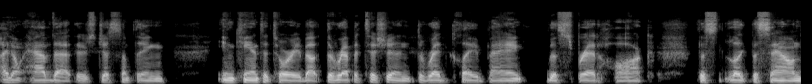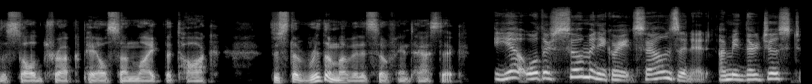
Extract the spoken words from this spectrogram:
I don't have that. There's just something incantatory about the repetition, the red clay bank, the spread hawk, this like the sound, the stalled truck, pale sunlight, the talk. Just the rhythm of it is so fantastic. Yeah, well, there's so many great sounds in it. I mean, they're just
